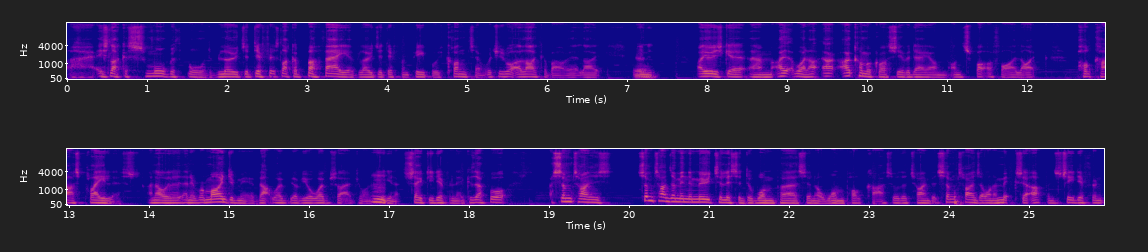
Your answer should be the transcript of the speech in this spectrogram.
uh, it's like a smorgasbord of loads of different. It's like a buffet of loads of different people's content, which is what I like about it. Like, you Yeah. know, I always get um I well I, I- come across the other day on on Spotify like podcast playlists and I was, and it reminded me of that web of your website actually Mm. you know safety differently because I thought sometimes sometimes I'm in the mood to listen to one person or one podcast all the time, but sometimes I want to mix it up and see different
